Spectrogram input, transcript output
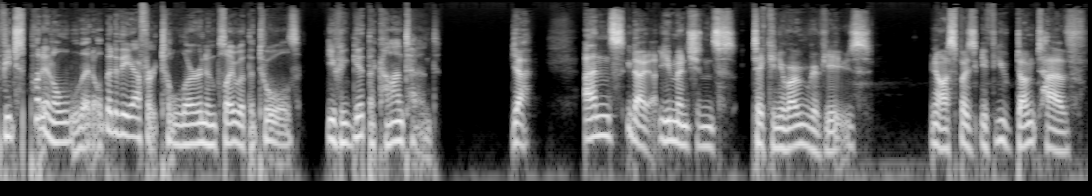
if you just put in a little bit of the effort to learn and play with the tools, you can get the content. Yeah. And, you know, you mentioned taking your own reviews. You know, I suppose if you don't have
